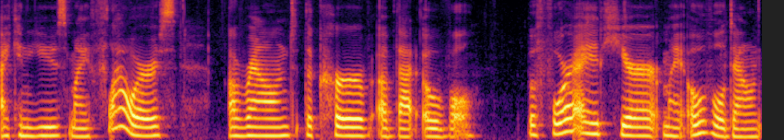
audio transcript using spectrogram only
I can use my flowers around the curve of that oval. Before I adhere my oval down,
